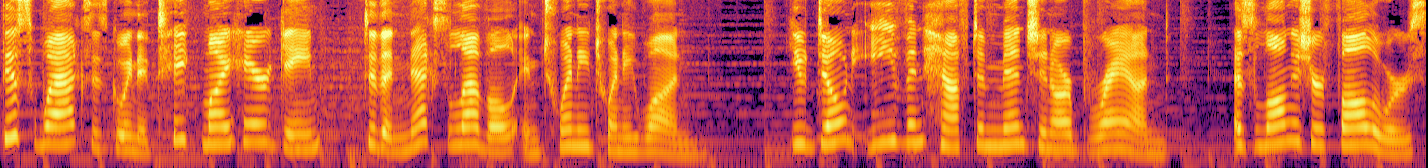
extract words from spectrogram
This wax is going to take my hair game to the next level in 2021. You don't even have to mention our brand, as long as your followers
